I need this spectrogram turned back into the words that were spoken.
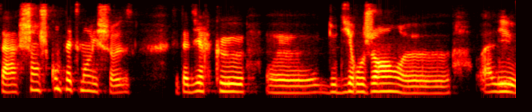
ça change complètement les choses. C'est-à-dire que euh, de dire aux gens, allez,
